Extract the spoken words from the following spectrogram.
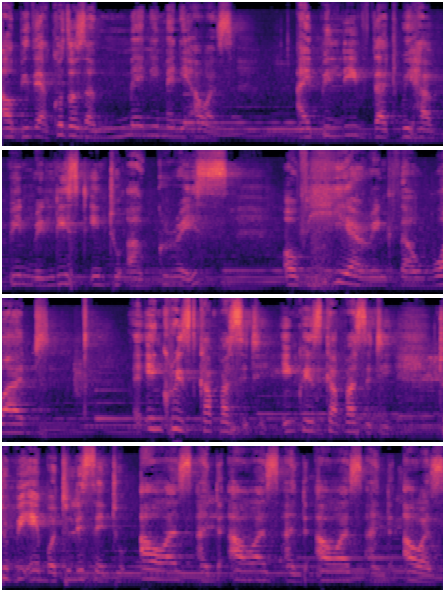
I'll be there. Because those are many, many hours. I believe that we have been released into a grace of hearing the word increased capacity, increased capacity to be able to listen to hours and hours and hours and hours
